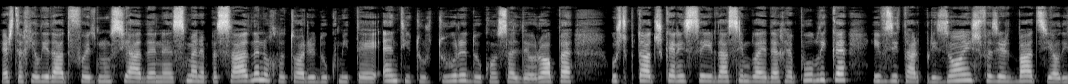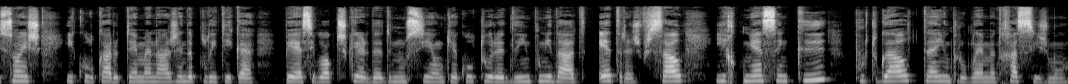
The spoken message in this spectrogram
Esta realidade foi denunciada na semana passada no relatório do Comitê Anti-Tortura do Conselho da Europa. Os deputados querem sair da Assembleia da República e visitar prisões, fazer debates e audições e colocar o tema na agenda política. PS e Bloco de Esquerda denunciam que a cultura de impunidade é transversal e reconhecem que Portugal tem um problema de racismo.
